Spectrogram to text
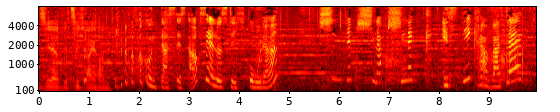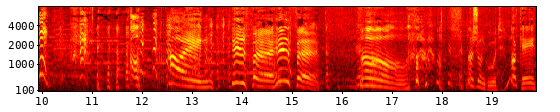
Sehr witzig, Eihan. Und das ist auch sehr lustig, oder? Schnipp, schnapp, schneck ist die Krawatte weg. Nein! Hilfe! Hilfe! Oh. Na schon gut. Okay.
